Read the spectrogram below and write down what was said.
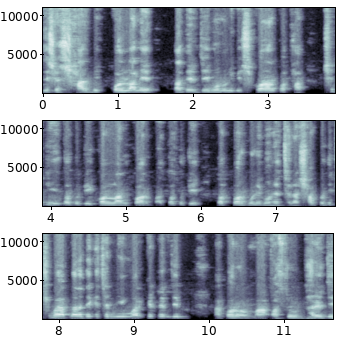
দেশের সার্বিক কল্যাণে তাদের যে মনোনিবেশ করার কথা, সেটি ততটি কল্যাণকর বা ততটি তৎপর বলে মনে হচ্ছে না। সাম্প্রতিক সময় আপনারা দেখেছেন নিউ মার্কেটের যে অস্ত্র উদ্ধারের যে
